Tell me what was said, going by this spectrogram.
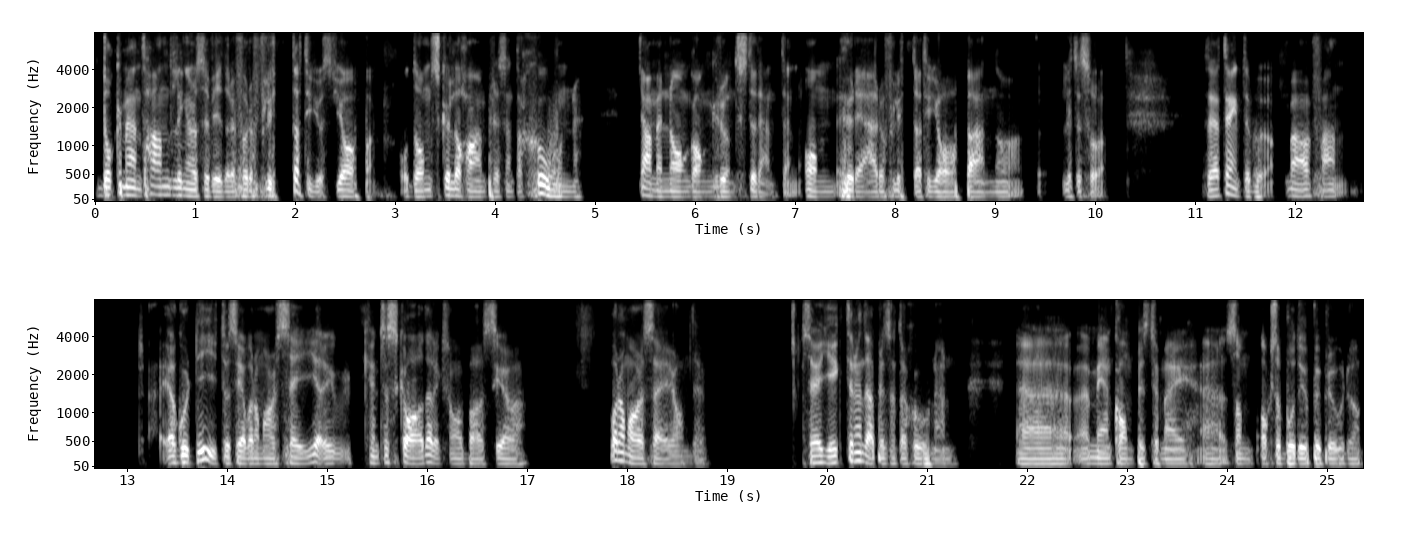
dokumenthandlingar och så vidare för att flytta till just Japan. Och de skulle ha en presentation ja, men någon gång runt studenten om hur det är att flytta till Japan och lite så. Så jag tänkte, men fan, jag går dit och ser vad de har att säga. Det kan inte skada liksom att bara se vad de har att säga om det. Så jag gick till den där presentationen eh, med en kompis till mig eh, som också bodde uppe i Bro. Då.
